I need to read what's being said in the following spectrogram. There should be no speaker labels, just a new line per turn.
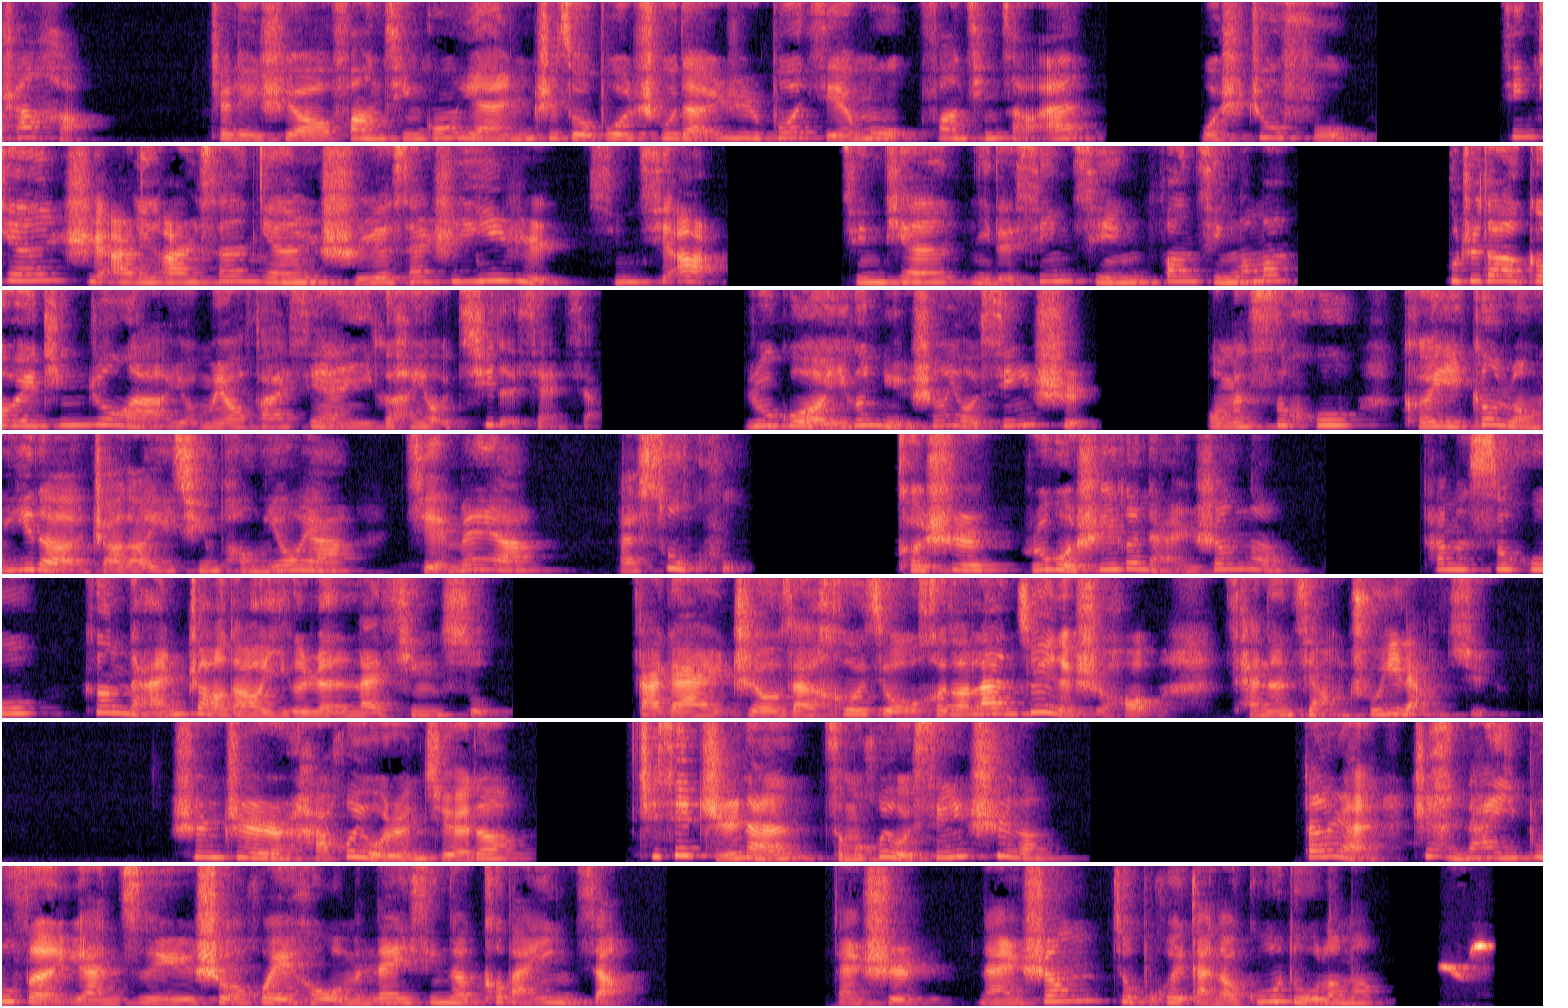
早上好，这里是由放晴公园制作播出的日播节目《放晴早安》，我是祝福。今天是二零二三年十月三十一日，星期二。今天你的心情放晴了吗？不知道各位听众啊，有没有发现一个很有趣的现象？如果一个女生有心事，我们似乎可以更容易的找到一群朋友呀、姐妹呀来诉苦。可是，如果是一个男生呢？他们似乎更难找到一个人来倾诉，大概只有在喝酒喝到烂醉的时候，才能讲出一两句。甚至还会有人觉得，这些直男怎么会有心事呢？当然，这很大一部分源自于社会和我们内心的刻板印象。但是，男生就不会感到孤独了吗？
